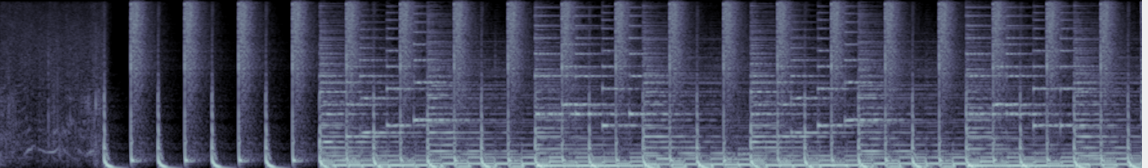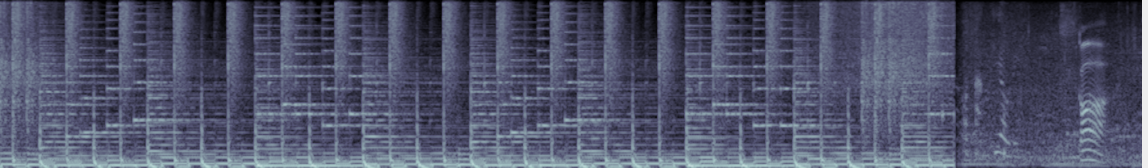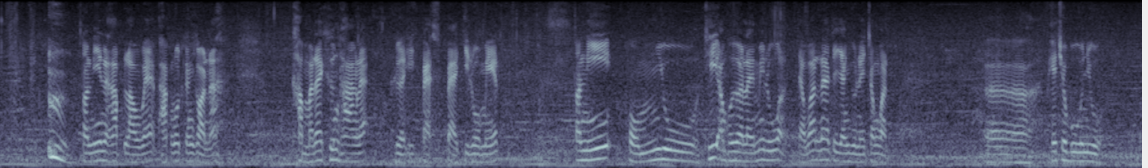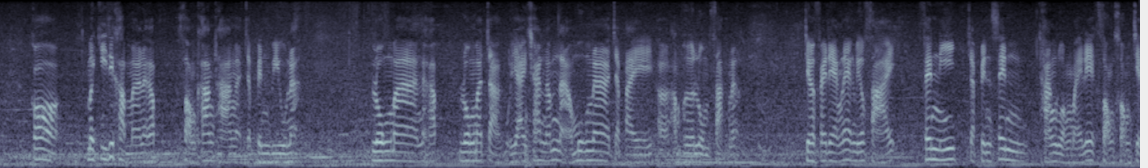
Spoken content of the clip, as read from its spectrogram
อนนี้นะครับ เราแวะพักรถกันก่อนนะขับมาได้ครึ่งทางแล้วเหลืออีก 88 กิโลเมตร ตอนนี้ผมอยู่ที่อำเภออะไรไม่รู้อะแต่ว่าน่าจะยังอยู่ในจังหวัดเเพชรบูรณ์อยู่ ก็เมื่อกี้ที่ขับมานะครับสองข้างทางอะจะเป็นวิวนะลงมานะครับ ลงมาจากอุทยานชาติน้ำหนาวมุ่งหน้าจะไปอออำเภอลมศักนะ เจอไฟแดงแรกเลี้ยวซ้าย เส้นนี้จะเป็นเส้นทางหลวงหมายเลข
